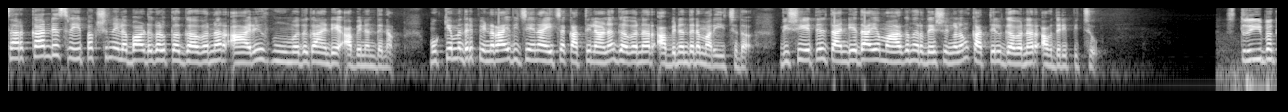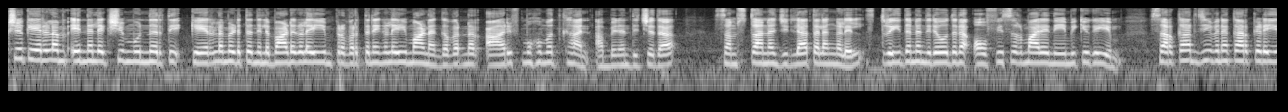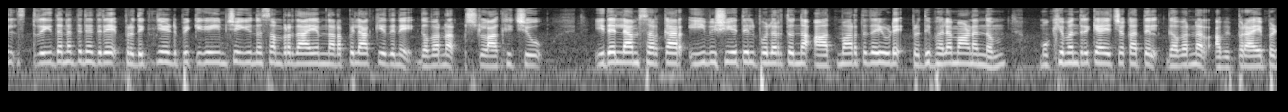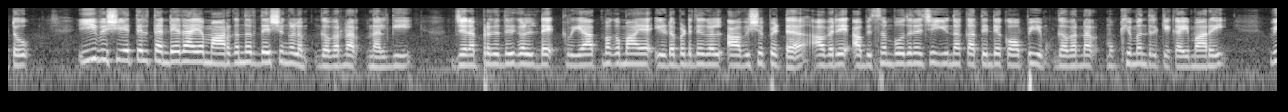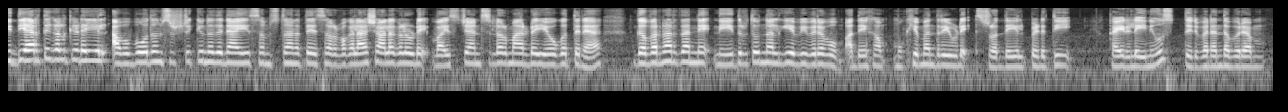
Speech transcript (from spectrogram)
സർക്കാരിന്റെ സ്ത്രീപക്ഷ നിലപാടുകൾക്ക് ഗവർണർ ആരിഫ് മുഹമ്മദ് ഖാന്റെ അഭിനന്ദനം. മുഖ്യമന്ത്രി പിണറായി വിജയൻ അയച്ച കത്തിലാണ് ഗവർണർ അഭിനന്ദനം അറിയിച്ചത്. വിഷയത്തിൽ തന്റേതായ മാർഗനിർദ്ദേശങ്ങളും കത്തിൽ ഗവർണർ അവതരിപ്പിച്ചു. സ്ത്രീപക്ഷ കേരളം എന്ന ലക്ഷ്യം മുൻനിർത്തി കേരളമെടുത്ത നിലപാടുകളെയും പ്രവർത്തനങ്ങളെയുമാണ് ഗവർണർ ആരിഫ് മുഹമ്മദ് ഖാൻ അഭിനന്ദിച്ചത്. സംസ്ഥാന ജില്ലാ തലങ്ങളിൽ സ്ത്രീധന നിരോധന ഓഫീസർമാരെ നിയമിക്കുകയും സർക്കാർ ജീവനക്കാർക്കിടയിൽ സ്ത്രീധനത്തിനെതിരെ പ്രതിജ്ഞയെടുപ്പിക്കുകയും ചെയ്യുന്ന സമ്പ്രദായം നടപ്പിലാക്കിയതിനെ ഗവർണർ ശ്ലാഘിച്ചു. ഇതെല്ലാം സർക്കാർ ഈ വിഷയത്തിൽ പുലർത്തുന്ന ആത്മാർത്ഥതയുടെ പ്രതിഫലമാണെന്നും മുഖ്യമന്ത്രിക്ക് അയച്ച കത്തിൽ ഗവർണർ അഭിപ്രായപ്പെട്ടു. ഈ വിഷയത്തിൽ തന്റേതായ മാർഗനിർദ്ദേശങ്ങളും ഗവർണർ നൽകി. ജനപ്രതിനിധികളുടെ ക്രിയാത്മകമായ ഇടപെടലുകൾ ആവശ്യപ്പെട്ട് അവരെ അഭിസംബോധന ചെയ്യുന്ന കത്തിന്റെ കോപ്പിയും ഗവർണർ മുഖ്യമന്ത്രിക്ക് കൈമാറി. വിദ്യാർത്ഥികൾക്കിടയിൽ അവബോധം സൃഷ്ടിക്കുന്നതിനായി സംസ്ഥാനത്തെ സർവകലാശാലകളുടെ വൈസ് ചാൻസലർമാരുടെ യോഗത്തിന് ഗവർണർ തന്നെ നേതൃത്വം നൽകിയ വിവരവും അദ്ദേഹം മുഖ്യമന്ത്രിയുടെ ശ്രദ്ധയിൽപ്പെടുത്തി. കൈരളി ന്യൂസ് തിരുവനന്തപുരം.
